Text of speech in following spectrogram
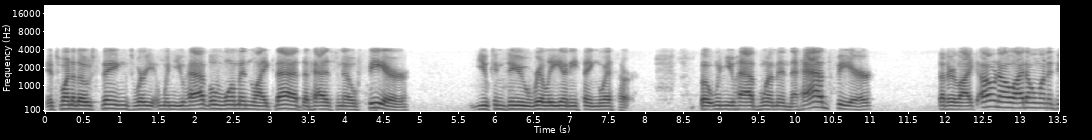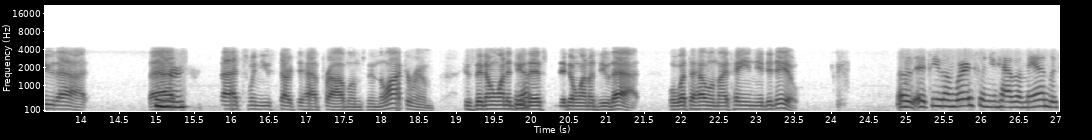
it's one of those things where you, when you have a woman like that that has no fear, you can do really anything with her. But when you have women that have fear, that are like, "Oh no, I don't want to do that." That's Mhm. that's when you start to have problems in the locker room because they don't want to do Yeah. this, they don't want to do that. Well, what the hell am I paying you to do? Well, it's even worse when you have a man with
